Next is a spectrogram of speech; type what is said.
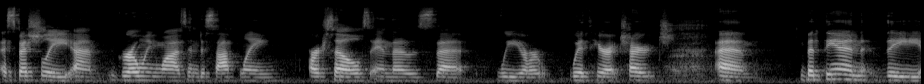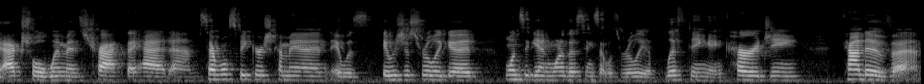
especially um, growing wise and discipling ourselves and those that we are with here at church. Um, but then the actual women's track, they had um, several speakers come in. It was it was just really good. Once again, one of those things that was really uplifting, encouraging, kind of um,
